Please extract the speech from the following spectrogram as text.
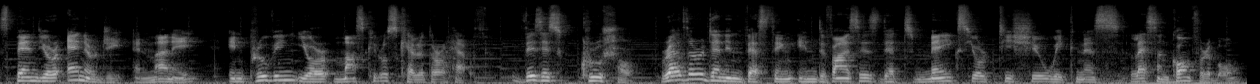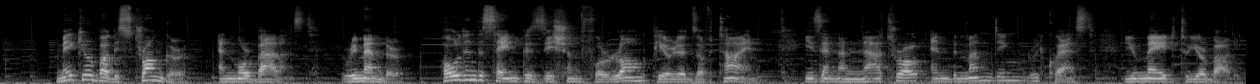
Spend your energy and money improving your musculoskeletal health. This is crucial. Rather than investing in devices that makes your tissue weakness less uncomfortable, make your body stronger and more balanced. Remember, holding the same position for long periods of time is an unnatural and demanding request you made to your body,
